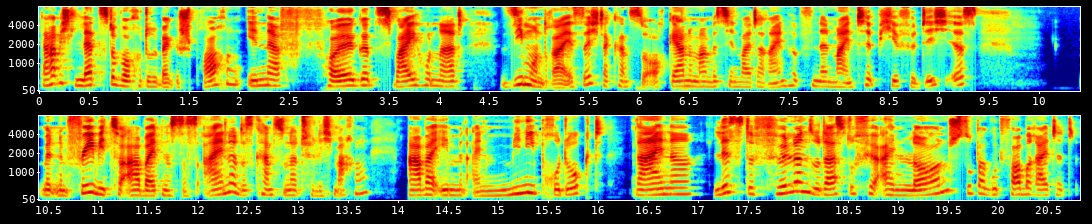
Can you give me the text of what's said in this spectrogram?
da habe ich letzte Woche drüber gesprochen in der Folge 237. Da kannst du auch gerne mal ein bisschen weiter reinhüpfen, denn mein Tipp hier für dich ist, mit einem Freebie zu arbeiten ist das eine, das kannst du natürlich machen, aber eben mit einem Mini-Produkt, deine Liste füllen, sodass du für einen Launch super gut vorbereitet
